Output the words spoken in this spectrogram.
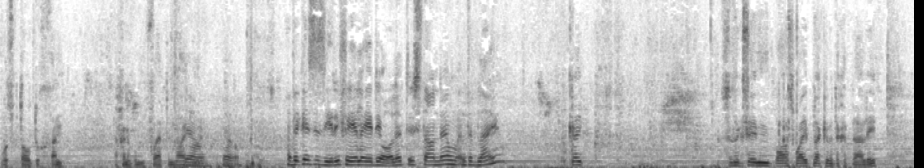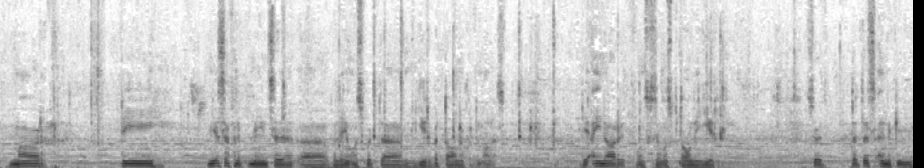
hospitaal toe gaan. Dan gaan ek hom vat en daai. Ja, ja. Maar ek is hierdie vir julle ideale toestande om in te bly. Kyk. Soos ek sê, baas baie plekke wat ek getel het, maar die meeste van die mense uh wil hê ons moet uh hier betaal en goed en alles. Die eienaar het vir ons gesê ons betaal nie hier. So dit is eintlik die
